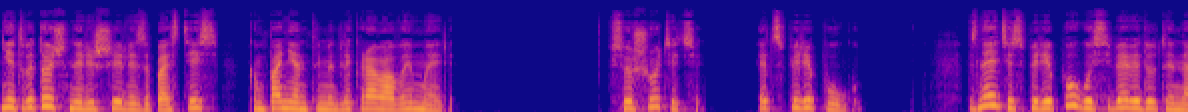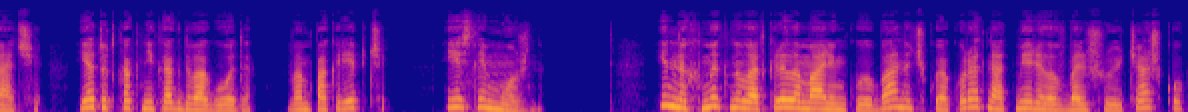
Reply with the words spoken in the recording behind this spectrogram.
Нет, вы точно решили запастись компонентами для кровавой Мэри. Все шутите? Это с перепугу. Знаете, с перепугу себя ведут иначе. Я тут как-никак два года. Вам покрепче? Если можно. Инна хмыкнула, открыла маленькую баночку и аккуратно отмерила в большую чашку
